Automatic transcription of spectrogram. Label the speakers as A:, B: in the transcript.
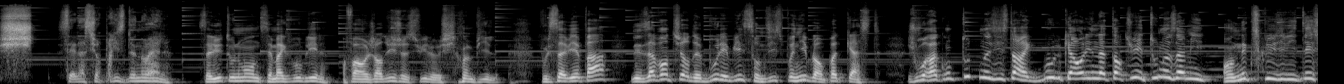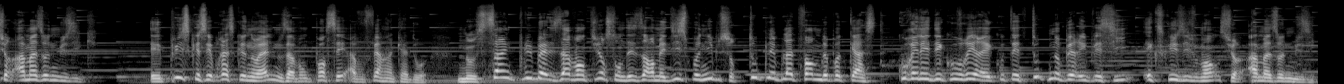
A: Chut, c'est la surprise de Noël. Salut tout le monde, c'est Max Boublil. Enfin, aujourd'hui, je suis le chien Bill. Vous le saviez pas Les aventures de Boule et Bill sont disponibles en podcast. Je vous raconte toutes nos histoires avec Boule, Caroline la Tortue et tous nos amis, en exclusivité sur Amazon Music. Et puisque c'est presque Noël, nous avons pensé à vous faire un cadeau. Nos 5 plus belles aventures sont désormais disponibles sur toutes les plateformes de podcast. Courez les découvrir et écouter toutes nos péripéties exclusivement sur Amazon Music.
